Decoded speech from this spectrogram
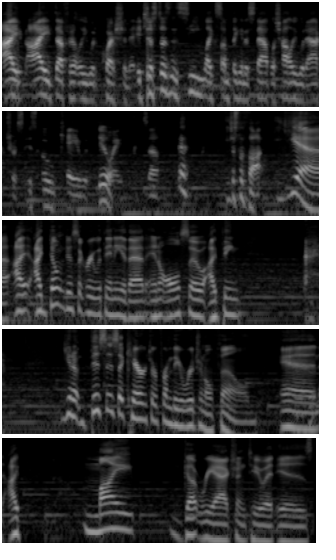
I I definitely would question it. It just doesn't seem like something an established Hollywood actress is okay with doing. So, eh, just a thought. Yeah, I I don't disagree with any of that, and also I think you know this is a character from the original film, and I my gut reaction to it is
